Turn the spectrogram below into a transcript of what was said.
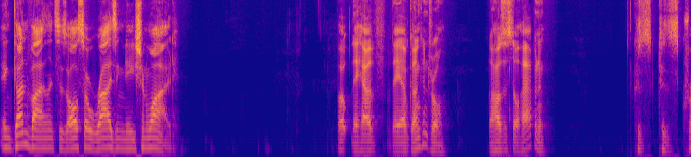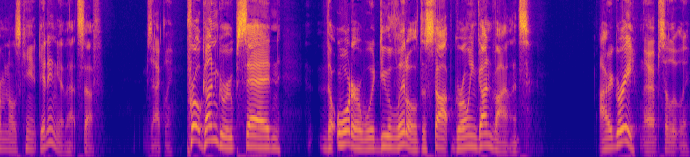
and gun violence is also rising nationwide. But they have they have gun control. So how's it still happening? because because criminals can't get any of that stuff. Exactly. Pro gun group said the order would do little to stop growing gun violence. I agree. Absolutely.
